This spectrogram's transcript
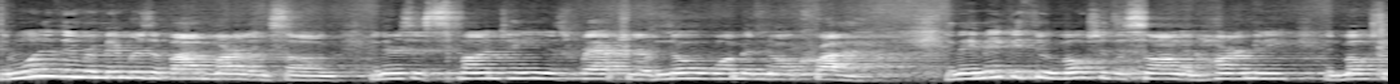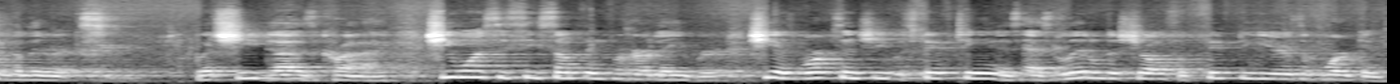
And one of them remembers a Bob Marley song, and there's this spontaneous rapture of no woman, no cry. And they make it through most of the song in harmony and most of the lyrics. But she does cry. She wants to see something for her labor. She has worked since she was 15 and has little to show for 50 years of working.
